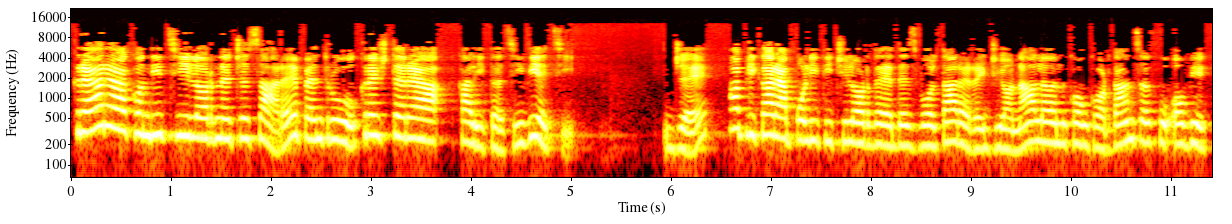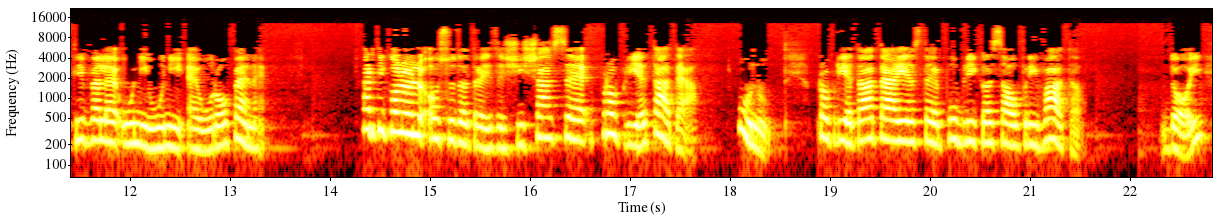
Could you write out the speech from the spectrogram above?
Crearea condițiilor necesare pentru creșterea calității vieții. G. Aplicarea politicilor de dezvoltare regională în concordanță cu obiectivele Uniunii Europene. Articolul 136. Proprietatea 1. Proprietatea este publică sau privată. 2.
